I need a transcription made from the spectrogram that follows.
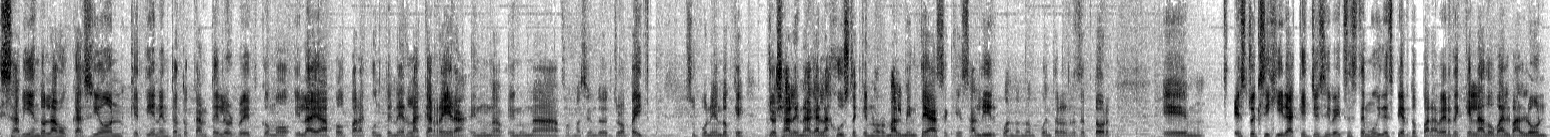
sabiendo la vocación que tienen tanto Cam Taylor Britt como Eli Apple para contener la carrera en una, en una formación de drop 8, suponiendo que Josh Allen haga el ajuste que normalmente hace, que es salir cuando no encuentra el receptor. Eh, esto exigirá que Jesse Bates esté muy despierto para ver de qué lado va el balón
